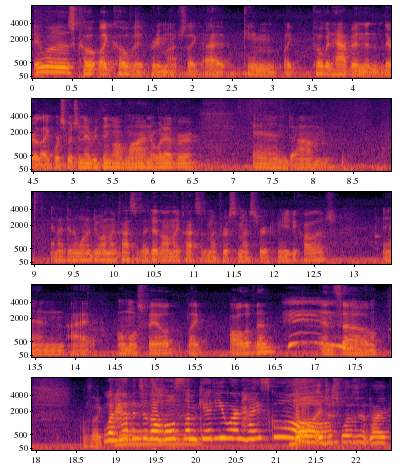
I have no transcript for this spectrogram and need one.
It was co- like COVID, pretty much. Like I came, like COVID happened, and they were like, "We're switching everything online or whatever," and um, and I didn't want to do online classes. I did online classes my first semester at community college, and I almost failed like all of them, and so I was like, What happened to the wholesome kid you were in high school? Well, it just wasn't like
